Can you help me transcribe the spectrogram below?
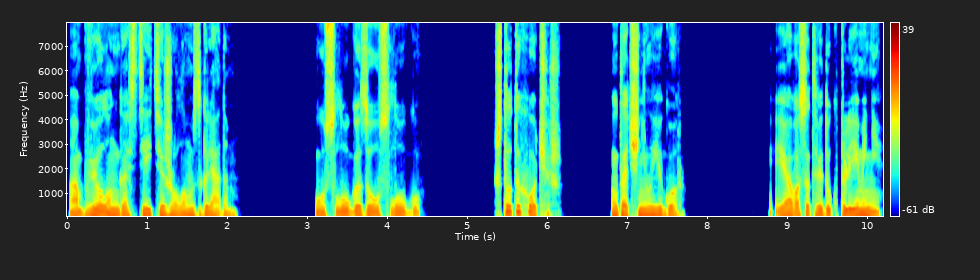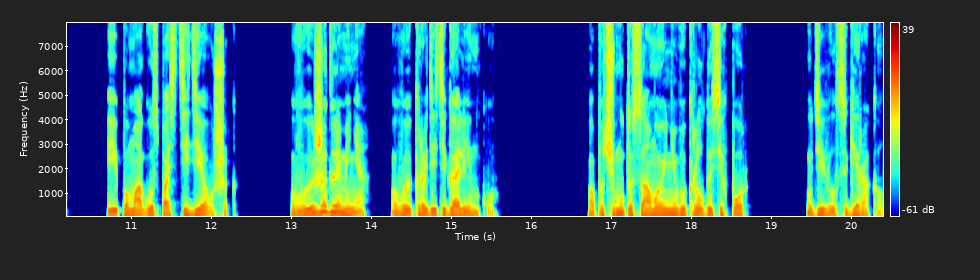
Обвел он гостей тяжелым взглядом. Услуга за услугу. Что ты хочешь? уточнил Егор. Я вас отведу к племени и помогу спасти девушек. Вы же для меня выкрадете Галинку. «А почему ты сам ее не выкрал до сих пор?» — удивился Геракл.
